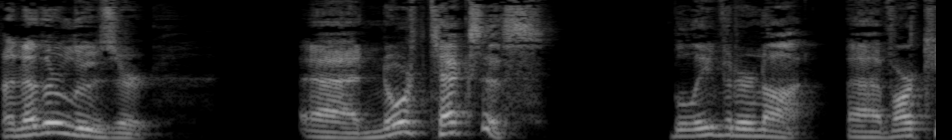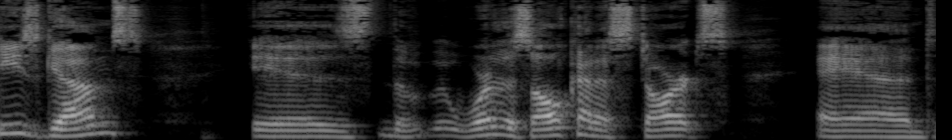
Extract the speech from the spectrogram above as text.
Another loser, uh, North Texas. Believe it or not, uh, Var'Keyes Gumms is the where this all kind of starts, and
